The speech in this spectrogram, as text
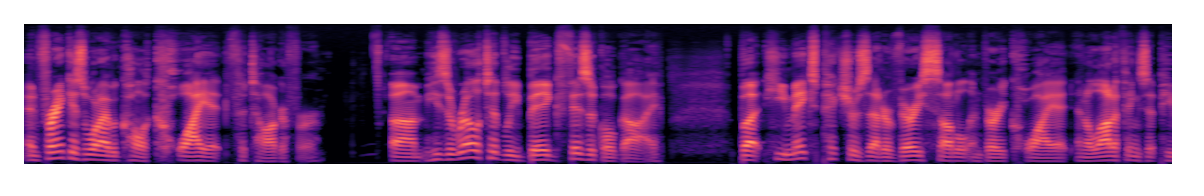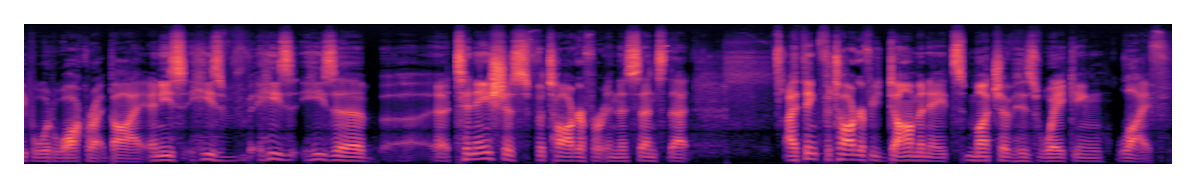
and Frank is what I would call a quiet photographer. Um, he's a relatively big physical guy, but he makes pictures that are very subtle and very quiet, and a lot of things that people would walk right by. And he's he's he's he's a, a tenacious photographer in the sense that I think photography dominates much of his waking life.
